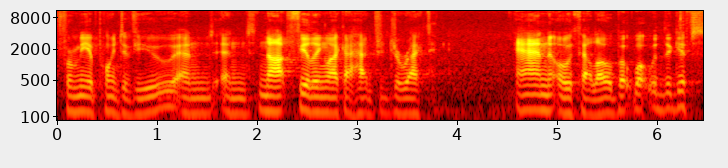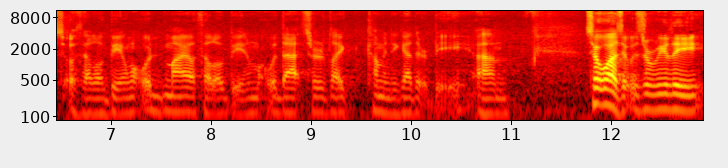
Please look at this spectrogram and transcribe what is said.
for me, a point of view and, and not feeling like I had to direct an Othello, but what would the gifts Othello be and what would my Othello be and what would that sort of like coming together be? Um, so it was. It was a really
